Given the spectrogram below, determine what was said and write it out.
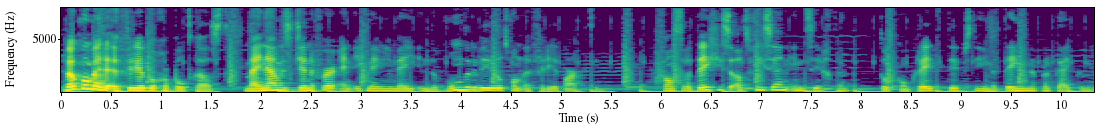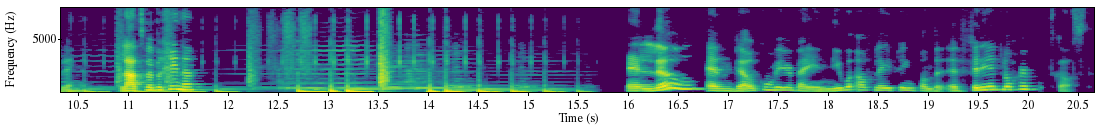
Welkom bij de Affiliate Blogger Podcast. Mijn naam is Jennifer en ik neem je mee in de wonderenwereld van affiliate marketing. Van strategische adviezen en inzichten tot concrete tips die je meteen in de praktijk kunt brengen. Laten we beginnen! Hallo en welkom weer bij een nieuwe aflevering van de Affiliate Blogger Podcast.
